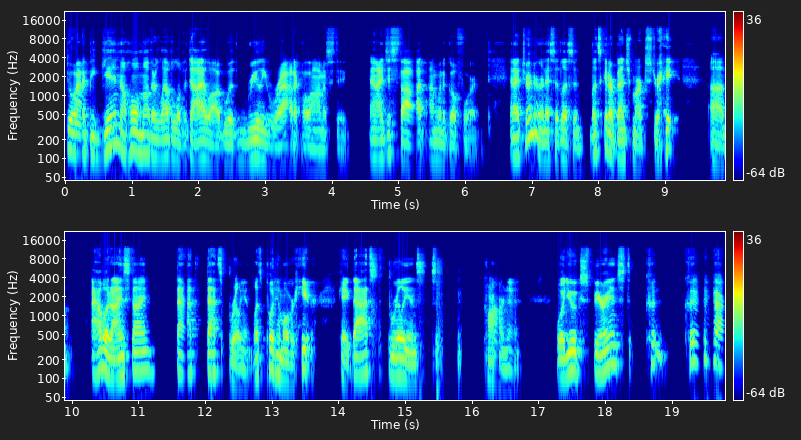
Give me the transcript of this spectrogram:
do I begin a whole nother level of a dialogue with really radical honesty? And I just thought I'm going to go for it. And I turned to her and I said, listen, let's get our benchmark straight. Um, Albert Einstein, that that's brilliant. Let's put him over here. Okay, that's brilliance incarnate. What you experienced could could have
